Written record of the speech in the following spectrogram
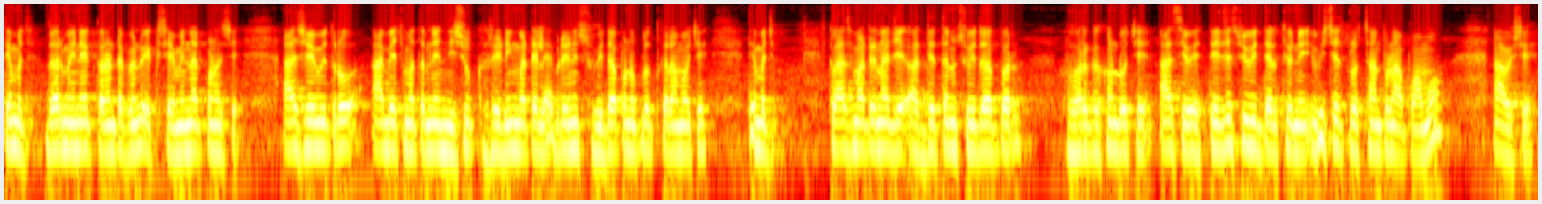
તેમજ દર મહિને કરંટ અફેરનું એક સેમિનાર પણ હશે. આ સિવાય મિત્રો, આ બેચમાં તમને નિઃશુલ્ક રીડિંગ માટે લાઇબ્રેરીની સુવિધા પણ ઉપલબ્ધ કરવામાં છે. તેમજ ક્લાસ માટેના જે અદ્યતન સુવિધા પર વર્ગખંડો છે, આ સિવાય તેજસ્વી વિદ્યાર્થીઓને વિશેષ પ્રોત્સાહન પણ આપવામાં આવશે.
